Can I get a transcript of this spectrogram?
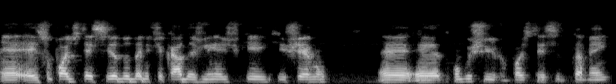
é, é, isso pode ter sido danificado as linhas que, que chegam é, é, do combustível, pode ter sido também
